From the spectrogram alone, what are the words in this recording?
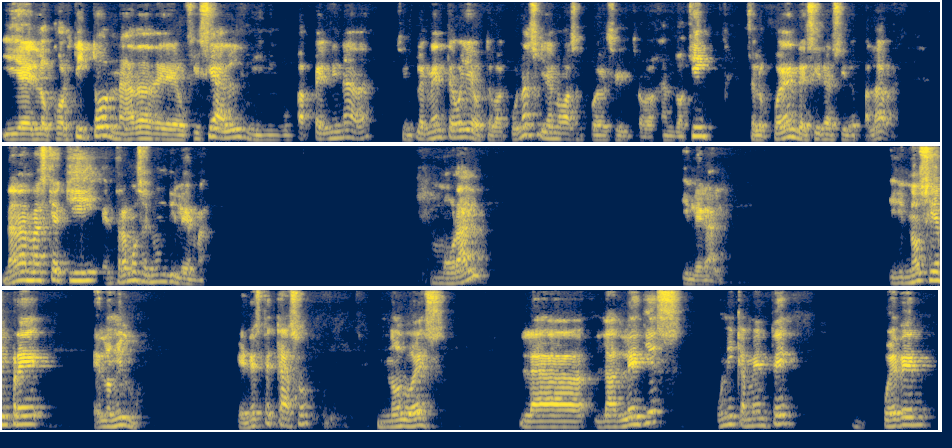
Y en lo cortito, nada de oficial, ni ningún papel, ni nada. Simplemente, oye, o te vacunas o ya no vas a poder seguir trabajando aquí. Se lo pueden decir así de palabra. Nada más que aquí entramos en un dilema moral y legal. Y no siempre es lo mismo. En este caso, no lo es. las leyes únicamente pueden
